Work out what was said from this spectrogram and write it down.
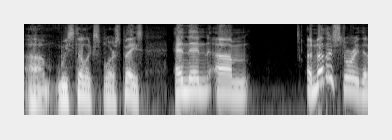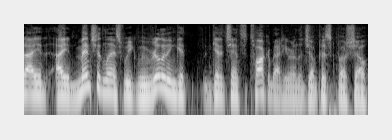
um, we still explore space. And then um, another story that I had, I had mentioned last week, we really didn't get get a chance to talk about here on the Joe Piscopo Show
